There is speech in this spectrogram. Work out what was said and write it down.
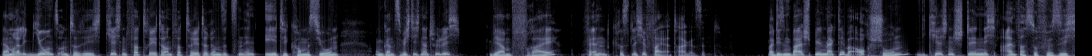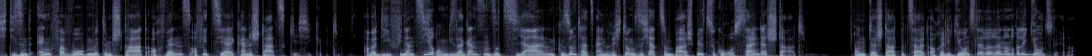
Wir haben Religionsunterricht, Kirchenvertreter und Vertreterinnen sitzen in Ethikkommissionen. Und ganz wichtig natürlich, wir haben frei, wenn christliche Feiertage sind. Bei diesem Beispiel merkt ihr aber auch schon, die Kirchen stehen nicht einfach so für sich, die sind eng verwoben mit dem Staat, auch wenn es offiziell keine Staatskirche gibt. Aber die Finanzierung dieser ganzen sozialen und Gesundheitseinrichtungen sichert zum Beispiel zu Großteilen der Staat. Und der Staat bezahlt auch Religionslehrerinnen und Religionslehrer.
